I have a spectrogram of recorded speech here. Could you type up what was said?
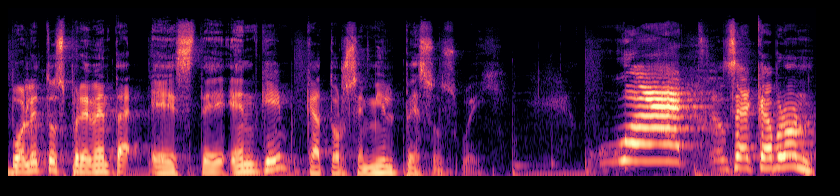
boletos preventa este Endgame, 14 mil pesos, güey. ¿What? O sea, cabrón,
